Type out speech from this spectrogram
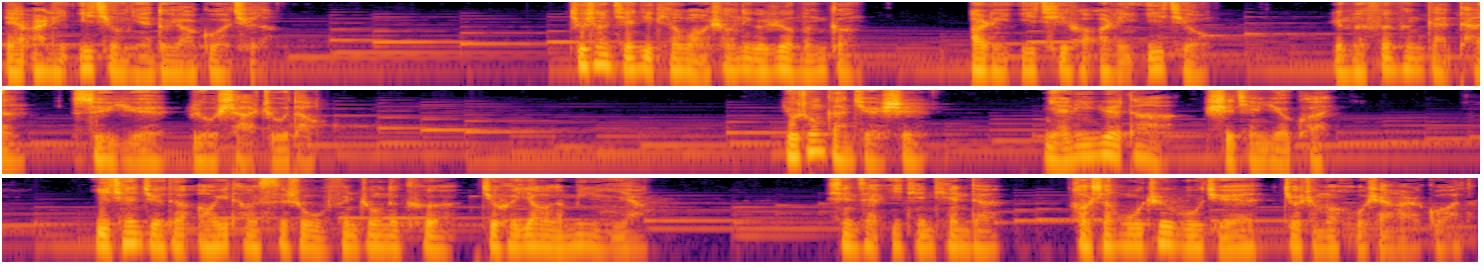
连二零一九年都要过去了。就像前几天网上那个热门梗，二零一七和二零一九，人们纷纷感叹岁月如杀猪刀。有种感觉是，年龄越大，时间越快。以前觉得熬一堂四十五分钟的课就和要了命一样。现在一天天的，好像无知无觉就这么忽闪而过了。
